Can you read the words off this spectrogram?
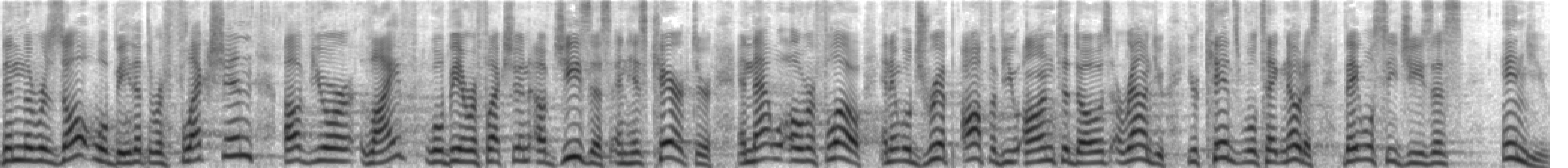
then the result will be that the reflection of your life will be a reflection of Jesus and his character, and that will overflow and it will drip off of you onto those around you. Your kids will take notice, they will see Jesus in you.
